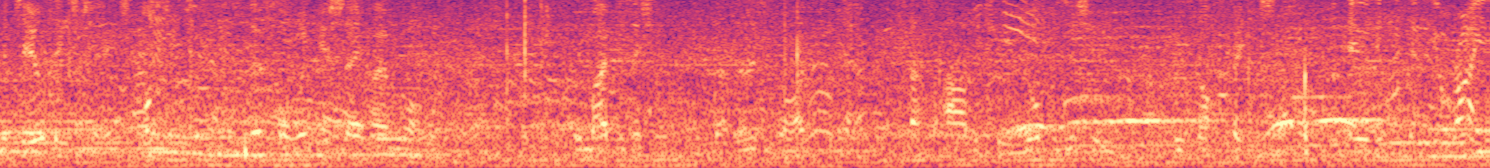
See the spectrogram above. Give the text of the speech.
Material things change, logic changes, therefore when you say I'm wrong, in my position, that there is a God, that's arbitrary. Your position is not fixed. Okay, we can say that you're right.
